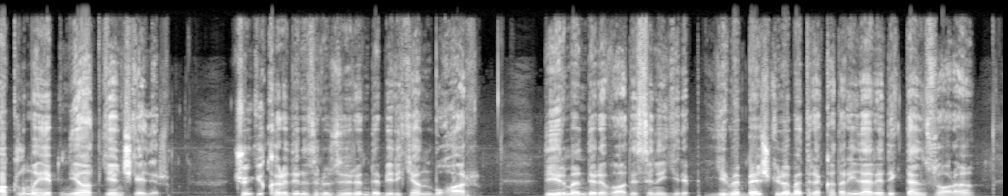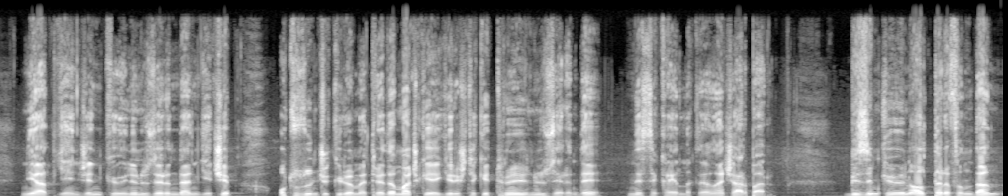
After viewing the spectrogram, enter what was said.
aklıma hep Nihat Genç gelir. Çünkü Karadeniz'in üzerinde biriken buhar, Değirmendere Vadisi'ne girip 25 kilometre kadar ilerledikten sonra Nihat Genç'in köyünün üzerinden geçip 30. kilometrede Maçka'ya girişteki tünelin üzerinde Nesi kayalıklarına çarpar. Bizim köyün alt tarafından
